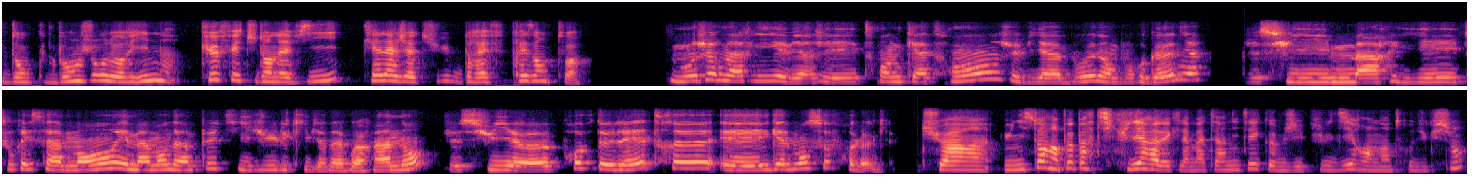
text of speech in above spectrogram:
Donc bonjour Laurine, que fais-tu dans la vie? Quel âge as-tu? Bref, présente-toi. Bonjour Marie, eh bien j'ai 34 ans, je vis à Beaune en Bourgogne. Je suis mariée tout récemment et maman d'un petit Jules qui vient d'avoir un an. Je suis euh, prof de lettres et également sophrologue. Tu as une histoire un peu particulière avec la maternité, comme j'ai pu le dire en introduction.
